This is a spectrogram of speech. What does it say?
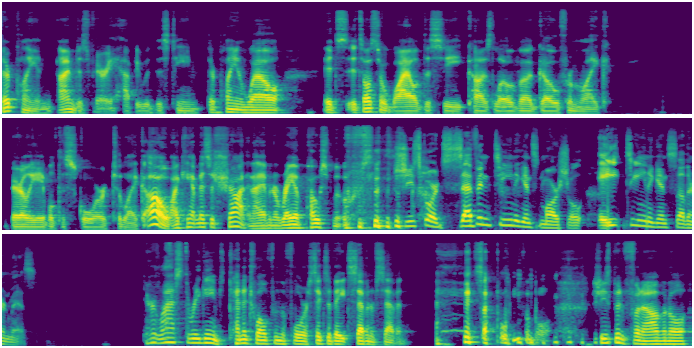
They're, playing. I'm just very happy with this team. They're playing well. It's it's also wild to see Kozlova go from like barely able to score to like, oh, I can't miss a shot and I have an array of post moves. she scored 17 against Marshall, 18 against Southern Miss. Her last three games 10 and 12 from the floor, 6 of 8, 7 of 7. it's unbelievable. she's been phenomenal.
